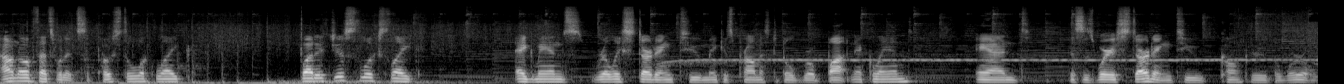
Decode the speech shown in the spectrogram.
I don't know if that's what it's supposed to look like, but it just looks like Eggman's really starting to make his promise to build Robotnik Land, and this is where he's starting to conquer the world.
